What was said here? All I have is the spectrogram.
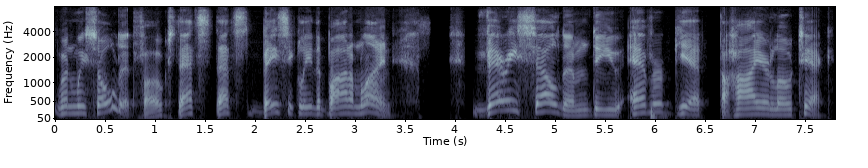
when we sold it folks. That's that's basically the bottom line. Very seldom do you ever get the high or low tick.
